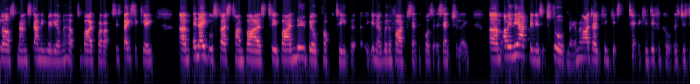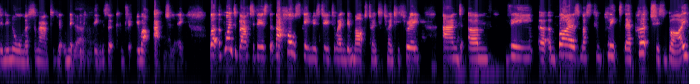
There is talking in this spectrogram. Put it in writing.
last man standing really on the help to buy products, is basically um, enables first time buyers to buy a new build property that, you know, with a 5% deposit essentially. Um, I mean, the admin is extraordinary. I mean, I don't think it's technically difficult. There's just an enormous amount of little nitpicky yeah. things that can trip you up, actually. But the point about it is that that whole scheme is due to end in March 2023, and um, the uh, buyers must complete their purchase by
